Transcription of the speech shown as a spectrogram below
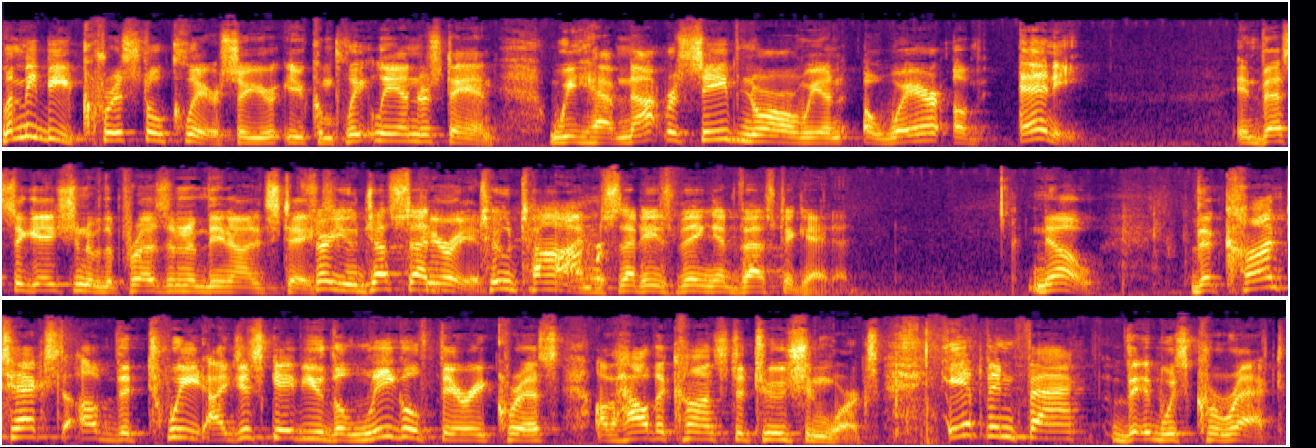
Let me be crystal clear so you completely understand. We have not received nor are we aware of any investigation of the President of the United States. Sir, you just said period. two times that he's being investigated. No. The context of the tweet, I just gave you the legal theory, Chris, of how the Constitution works. If, in fact, it was correct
